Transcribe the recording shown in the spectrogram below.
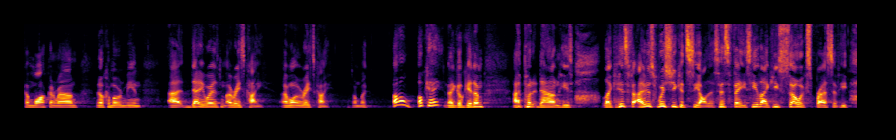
come walking around, and he'll come over to me and, uh, Daddy, where's my race kai? I want my race kai. So I'm like, oh, okay. And I go get him. I put it down. He's like his. I just wish you could see all this. His face. He like he's so expressive. He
